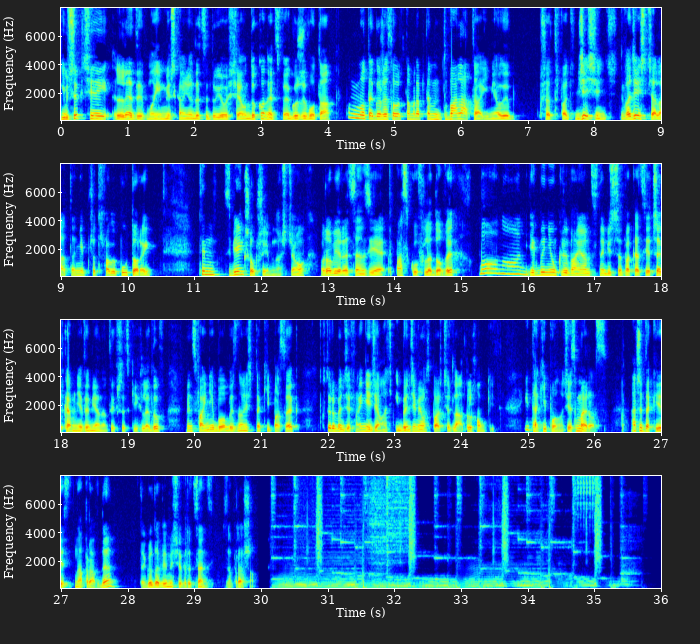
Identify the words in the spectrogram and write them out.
Im szybciej LEDy w moim mieszkaniu decydują się dokonać swojego żywota, pomimo tego, że są tam raptem 2 lata i miały przetrwać 10, 20 lat, a nie przetrwały półtorej, tym z większą przyjemnością robię recenzję pasków LEDowych, bo no, jakby nie ukrywając, najbliższe wakacje czeka mnie wymiana tych wszystkich LEDów, więc fajnie byłoby znaleźć taki pasek, który będzie fajnie działać i będzie miał wsparcie dla Apple HomeKit. I taki ponoć jest Meros. A czy taki jest naprawdę? Tego dowiemy się w recenzji. Zapraszam.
